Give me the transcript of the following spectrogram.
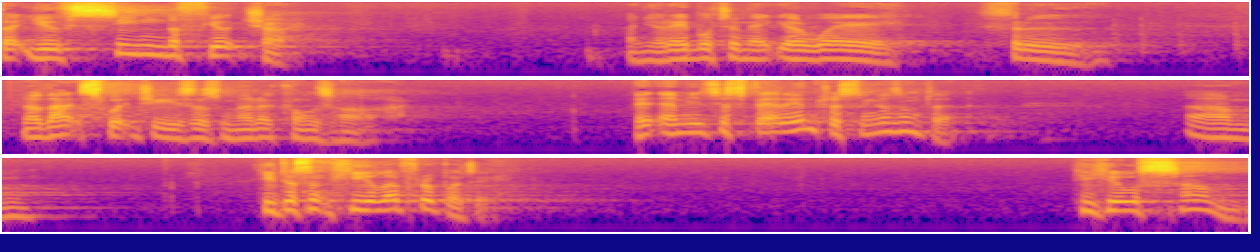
but you've seen the future. And you're able to make your way through. Now, that's what Jesus' miracles are. I mean, it's just very interesting, isn't it? Um, he doesn't heal everybody. He heals some.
